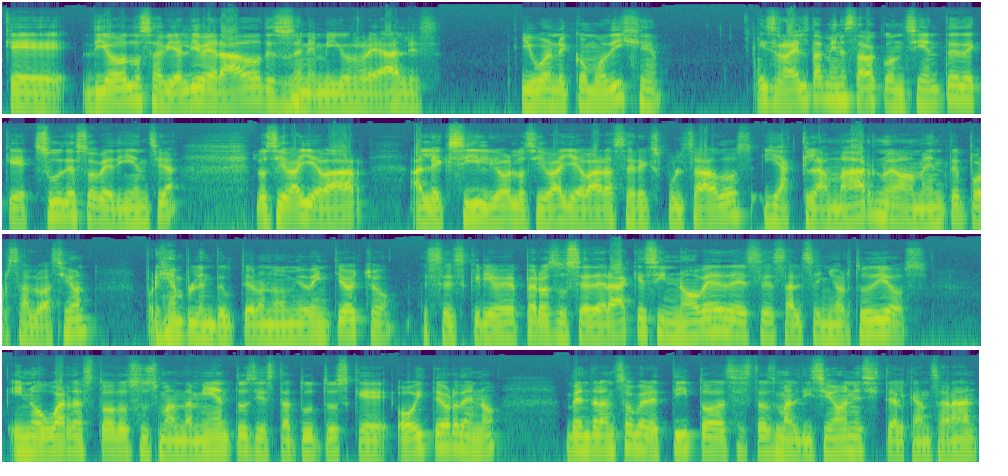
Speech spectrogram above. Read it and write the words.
que Dios los había liberado de sus enemigos reales. Y bueno, y como dije, Israel también estaba consciente de que su desobediencia los iba a llevar al exilio, los iba a llevar a ser expulsados y a clamar nuevamente por salvación. Por ejemplo, en Deuteronomio 28 se escribe, pero sucederá que si no obedeces al Señor tu Dios y no guardas todos sus mandamientos y estatutos que hoy te ordeno, vendrán sobre ti todas estas maldiciones y te alcanzarán.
